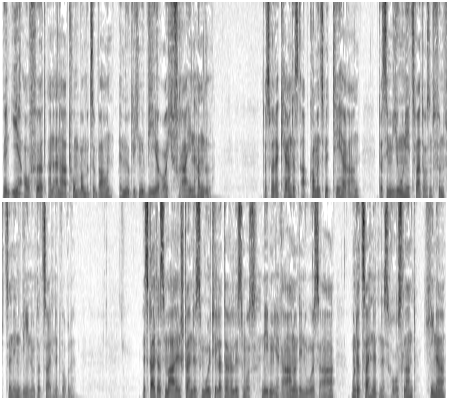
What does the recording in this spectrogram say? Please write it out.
Wenn ihr aufhört, an einer Atombombe zu bauen, ermöglichen wir euch freien Handel. Das war der Kern des Abkommens mit Teheran, das im Juni 2015 in Wien unterzeichnet wurde. Es galt als Meilenstein des Multilateralismus, neben Iran und den USA unterzeichneten es Russland, China,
